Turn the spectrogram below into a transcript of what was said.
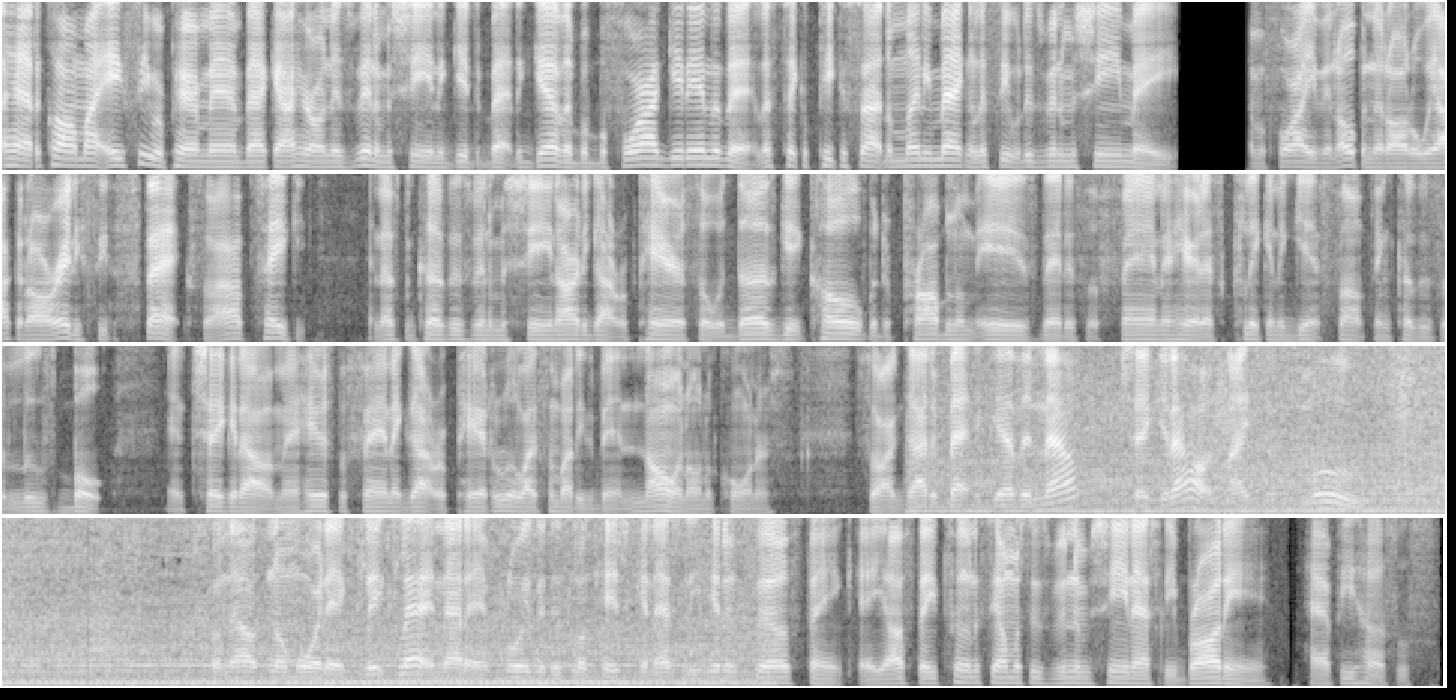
I had to call my AC repairman back out here on this vending machine and get it back together. But before I get into that, let's take a peek inside the Money Mac and let's see what this vending machine made. And before I even open it all the way, I could already see the stack, so I'll take it. And that's because this vending machine already got repaired, so it does get cold, but the problem is that it's a fan in here that's clicking against something because it's a loose bolt. And check it out, man. Here's the fan that got repaired. It look like somebody's been gnawing on the corners. So I got it back together now. Check it out, nice and smooth. So now it's no more of that click clack. And now the employees at this location can actually hear themselves think. Hey, y'all stay tuned to see how much this vending machine actually brought in. Happy hustles.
